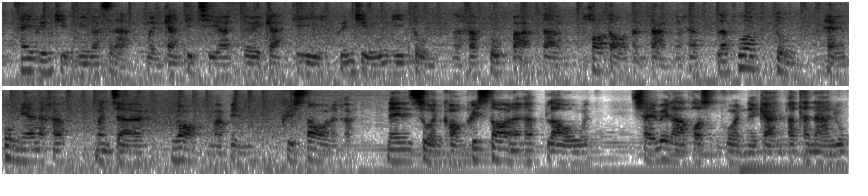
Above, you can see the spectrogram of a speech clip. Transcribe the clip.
ำให้พื้นผิวมีลักษณะเหมือนการติดเชื้อ โดยการที่พื้นผิวมีตุ่มนะครับปุกปากตามข้อต่อต่างๆนะครับ และพวกตุ่มแผลพวกนี้นะครับ มันจะงอกมาเป็นคริสตัลนะครับ ในส่วนของคริสตัลนะครับ เราใช้เวลาพอสมควรในการพัฒนาลุค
